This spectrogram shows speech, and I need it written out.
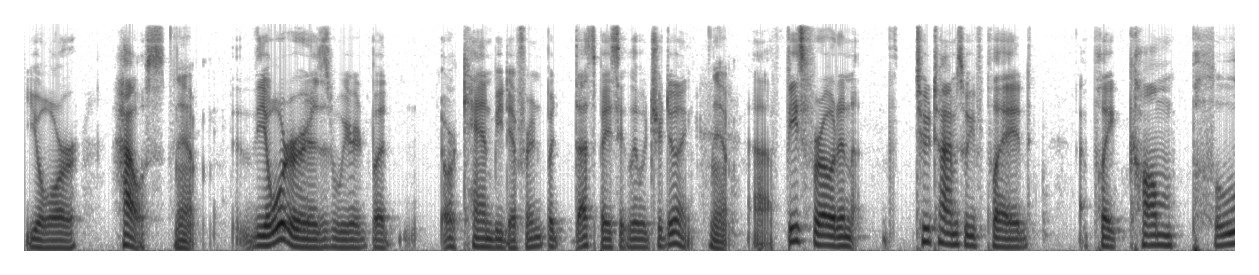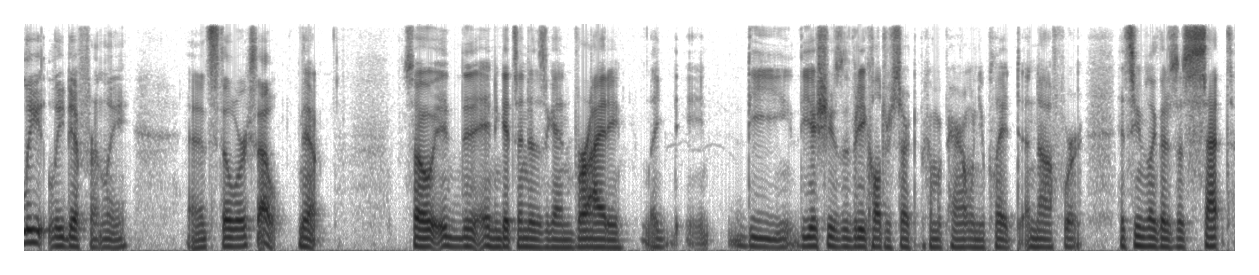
your house. Yeah. The order is weird, but or can be different, but that's basically what you're doing. Yeah. Uh, Feast for Odin, two times we've played, I play completely differently, and it still works out. Yeah. So it, it gets into this again, variety. Like the the issues with viticulture start to become apparent when you play it enough, where it seems like there's a set,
